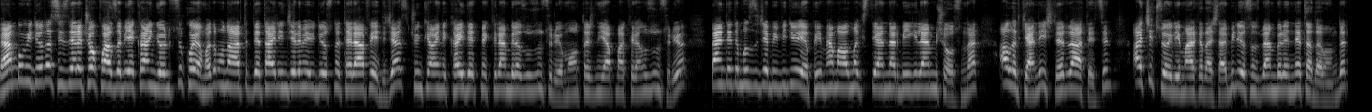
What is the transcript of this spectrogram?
Ben bu videoda sizlere çok fazla bir ekran görüntüsü koyamadım. Onu artık detaylı inceleme videosunda telafi edeceğiz. Çünkü aynı kaydetmek falan biraz uzun sürüyor. Montajını yapmak falan uzun sürüyor. Ben dedim hızlıca bir video yapayım. Hem almak isteyenler bilgilenmiş olsunlar. Alırken de işleri rahat etsin. Açık söyleyeyim arkadaşlar biliyorsunuz ben böyle net adamımdır.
